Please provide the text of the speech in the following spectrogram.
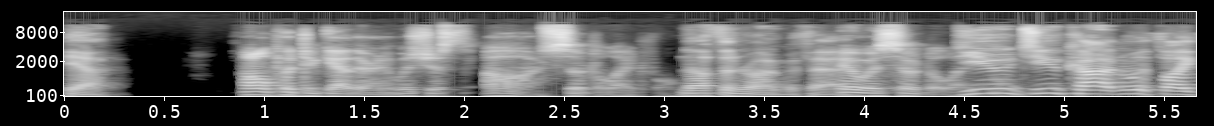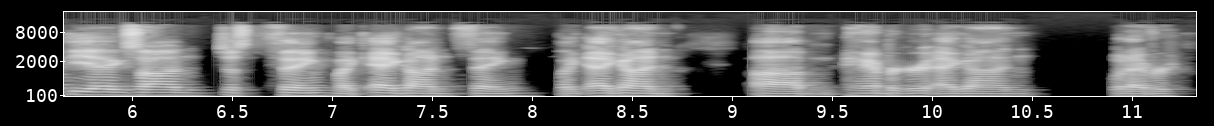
yeah. all put together, and it was just oh, so delightful. Nothing wrong with that. It was so delightful. Do you do you cotton with like the eggs on just thing like egg on thing like egg on um hamburger egg on whatever?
